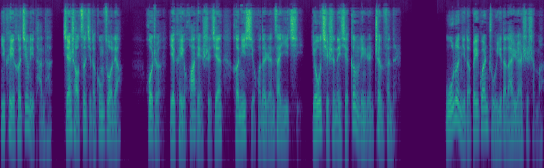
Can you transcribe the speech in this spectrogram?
你可以和经理谈谈，减少自己的工作量，或者也可以花点时间和你喜欢的人在一起，尤其是那些更令人振奋的人。无论你的悲观主义的来源是什么，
